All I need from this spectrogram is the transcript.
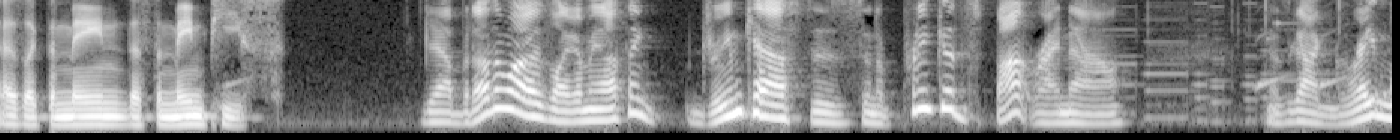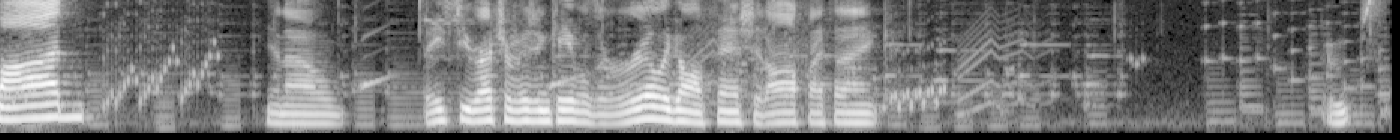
That's like the main. That's the main piece. yeah, but otherwise, like, I mean, I think Dreamcast is in a pretty good spot right now. It's got great mod. You know, the HD Retrovision cables are really going to finish it off, I think. Oops.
